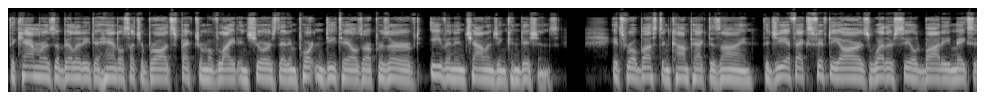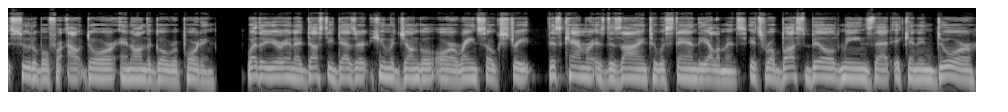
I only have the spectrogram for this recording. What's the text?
The camera's ability to handle such a broad spectrum of light ensures that important details are preserved even in challenging conditions. Its robust and compact design, the GFX 50R's weather-sealed body makes it suitable for outdoor and on-the-go reporting. Whether you're in a dusty desert, humid jungle, or a rain-soaked street, this camera is designed to withstand the elements. Its robust build means that it can endure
